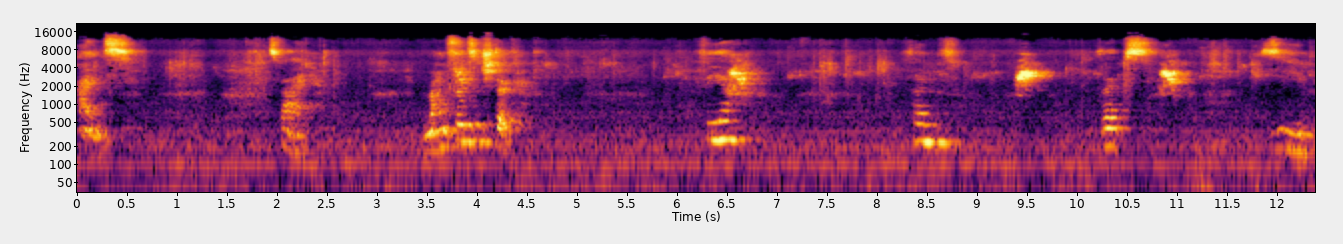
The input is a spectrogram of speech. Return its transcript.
Eins, zwei. Wir machen 14 Stück. Vier, fünf, sechs, sieben,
